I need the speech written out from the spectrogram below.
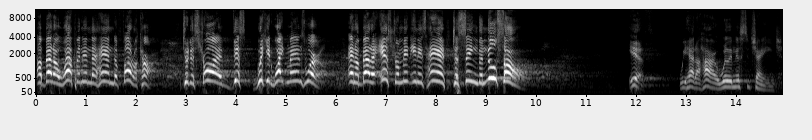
a better weapon in the hand of Farrakhan to destroy this wicked white man's world, and a better instrument in his hand to sing the new song. If we had a higher willingness to change.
